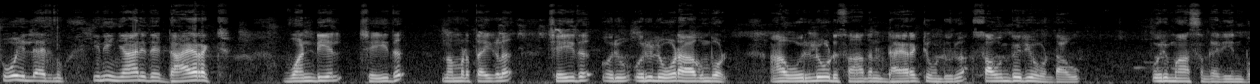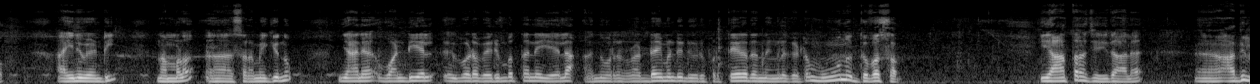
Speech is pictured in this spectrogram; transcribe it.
ഷോ ഇല്ലായിരുന്നു. ഇനി ഞാനിത് ഡയറക്റ്റ് വണ്ടിയിൽ ചെയ്ത് നമ്മുടെ തൈകൾ ചെയ്ത് ഒരു ഒരു ലോഡാകുമ്പോൾ ആ ഒരു ലോഡ് സാധനം ഡയറക്റ്റ് കൊണ്ടുവരിക സൗന്ദര്യവും ഉണ്ടാവും. ഒരു മാസം കഴിയുമ്പോൾ. അതിനു വേണ്ടി നമ്മൾ ശ്രമിക്കുന്നു. ഞാൻ വണ്ടിയിൽ ഇവിടെ വരുമ്പോൾ തന്നെ ഇല എന്ന് പറഞ്ഞ റെഡ് ഡയമണ്ടിന്റെ ഒരു പ്രത്യേകത നിങ്ങൾ കേട്ടോ മൂന്ന് ദിവസം യാത്ര ചെയ്താൽ അതിൽ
